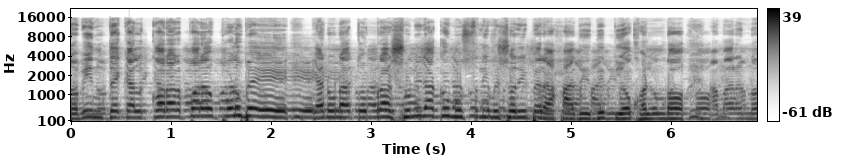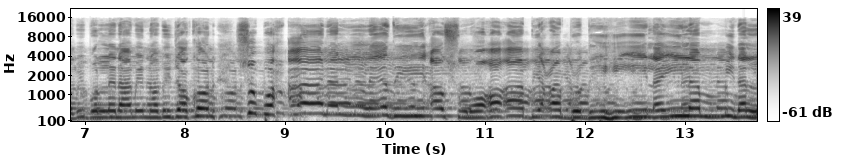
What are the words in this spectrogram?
নবী ইন্তেকাল করার পরেও পড়বে। কেননা তোমরা শুনি রাখো মুসলিম শরীফের হাদি দ্বিতীয় খণ্ড। আমার নবী বললেন, আমি নবী যখন সুবহানাল্লাযী আসরা বিআবদিহি লাইলাম মিনাল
